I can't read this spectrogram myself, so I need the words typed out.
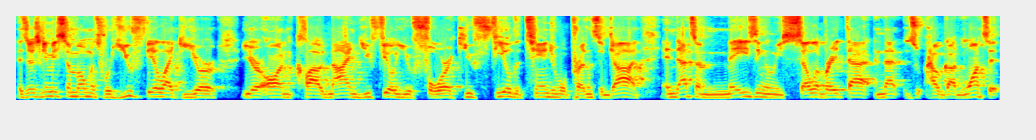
is there's going to be some moments where you feel like you're you're on cloud nine. You feel euphoric. You feel the tangible presence of God, and that's amazing. And we celebrate that, and that is how God wants it.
